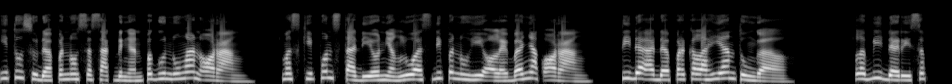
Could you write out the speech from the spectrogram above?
itu sudah penuh sesak dengan pegunungan orang. Meskipun stadion yang luas dipenuhi oleh banyak orang, tidak ada perkelahian tunggal. Lebih dari 10.000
